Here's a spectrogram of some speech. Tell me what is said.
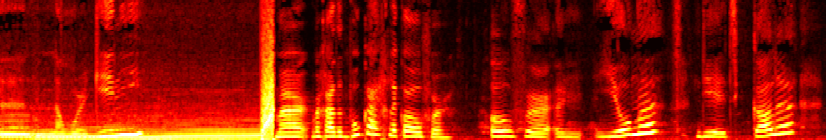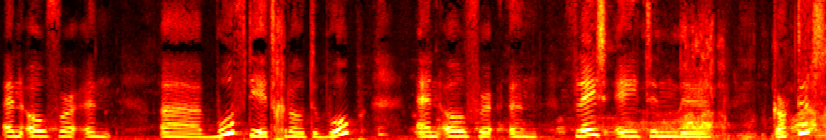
een Lamborghini. Maar waar gaat het boek eigenlijk over? Over een jongen, die heet Kalle. En over een eh, boef, die heet Grote Bob. En over een vleesetende cactus.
